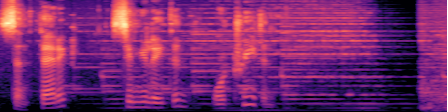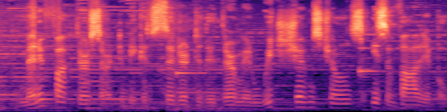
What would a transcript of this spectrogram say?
synthetic, simulated, or treated? Many factors are to be considered to determine which gemstones is valuable,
